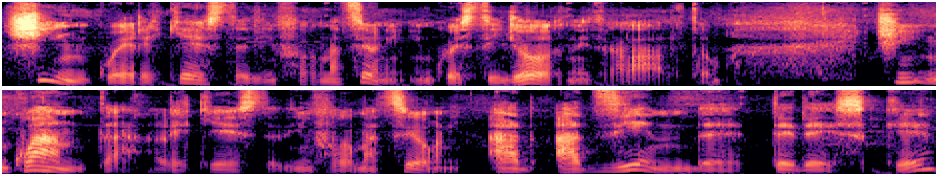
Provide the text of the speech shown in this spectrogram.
5 richieste di informazioni in questi giorni, tra l'altro, 50 richieste di informazioni ad aziende tedesche,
